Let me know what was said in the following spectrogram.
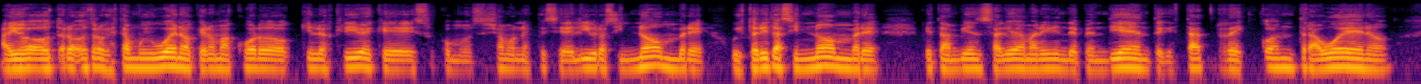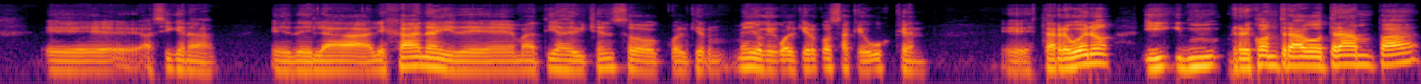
hay otro, otro que está muy bueno, que no me acuerdo quién lo escribe, que es como se llama una especie de libro sin nombre, o historieta sin nombre, que también salió de manera independiente, que está recontra bueno. Eh, así que nada, eh, de la lejana y de Matías de Vicenzo, cualquier, medio que cualquier cosa que busquen eh, está re bueno. Y, recontra hago trampa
